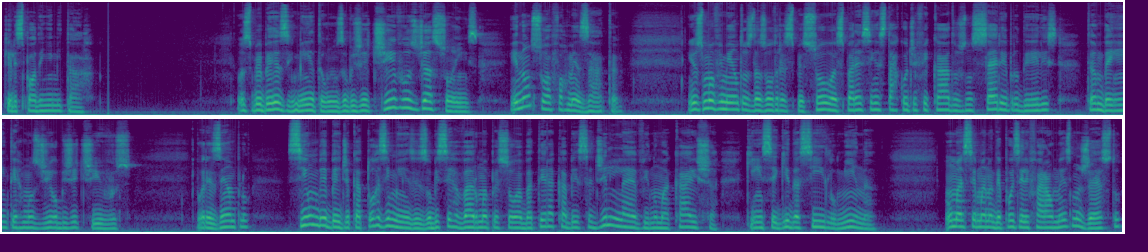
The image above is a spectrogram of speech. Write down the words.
que eles podem imitar. Os bebês imitam os objetivos de ações e não sua forma exata. E os movimentos das outras pessoas parecem estar codificados no cérebro deles também em termos de objetivos. Por exemplo, se um bebê de 14 meses observar uma pessoa bater a cabeça de leve numa caixa que em seguida se ilumina, uma semana depois ele fará o mesmo gesto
